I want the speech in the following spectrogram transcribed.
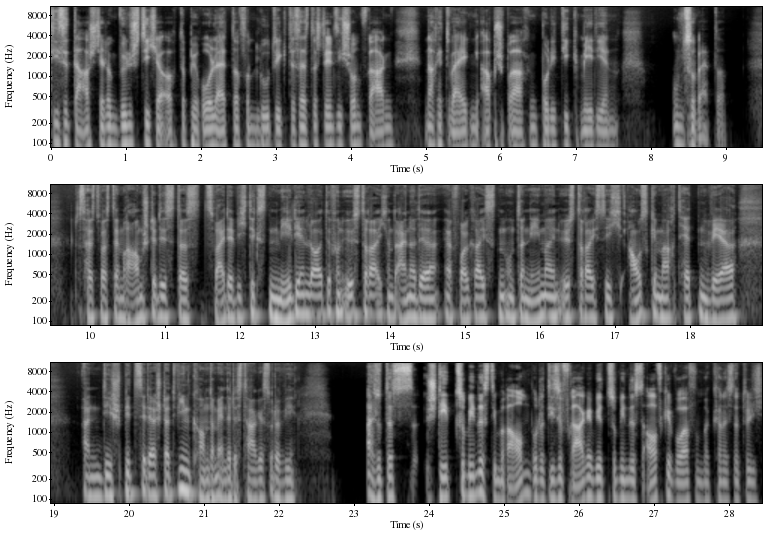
diese Darstellung wünscht sich ja auch der Büroleiter von Ludwig. Das heißt, da stellen sich schon Fragen nach etwaigen Absprachen, Politik, Medien und so weiter. Das heißt, was da im Raum steht, ist, dass zwei der wichtigsten Medienleute von Österreich und einer der erfolgreichsten Unternehmer in Österreich sich ausgemacht hätten, wer an die Spitze der Stadt Wien kommt am Ende des Tages, oder wie? Also das steht zumindest im Raum oder diese Frage wird zumindest aufgeworfen. Man kann es natürlich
